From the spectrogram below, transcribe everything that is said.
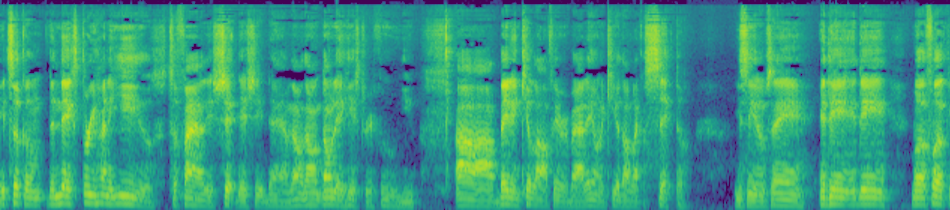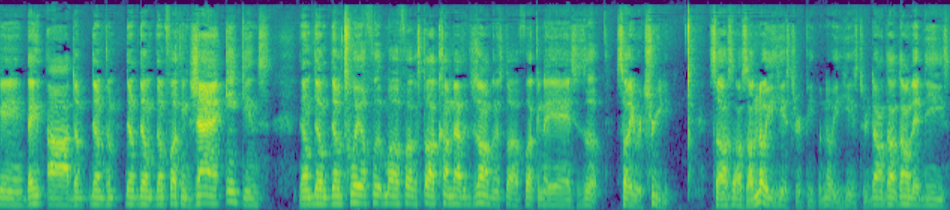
it took them the next 300 years to finally shut that shit down. Don't, don't, don't let history fool you. Uh, they didn't kill off everybody. They only killed off like a sector. You see what I'm saying? And then, and then, motherfucking, they, uh, them, them, them, them, them, them fucking giant Incans, them, them, them 12 foot motherfuckers start coming out of the jungle and start fucking their asses up. So they retreated. So, so, so know your history, people. Know your history. Don't, don't, don't let these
